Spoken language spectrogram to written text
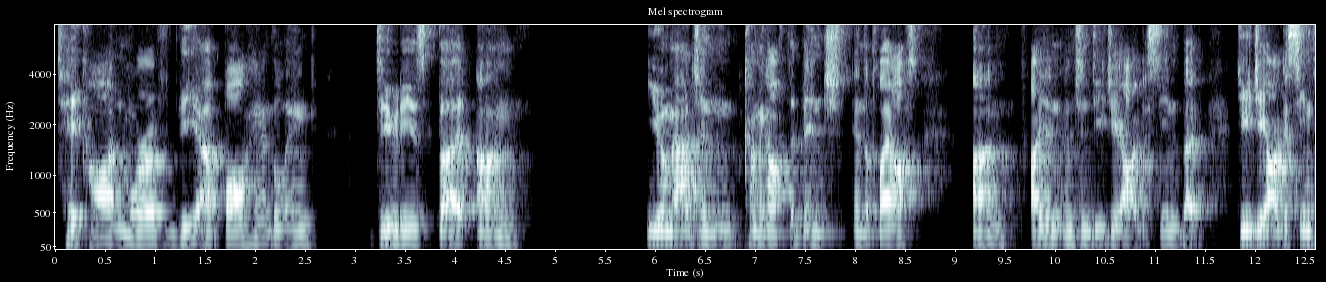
take on more of the uh, ball handling duties. But um, you imagine coming off the bench in the playoffs. Um, I didn't mention DJ Augustine, but DJ Augustine,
